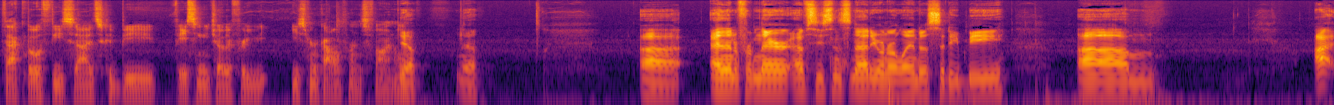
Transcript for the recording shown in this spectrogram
fact, both these sides could be facing each other for Eastern Conference Final. Yeah. Yeah. Uh, and then from there, FC Cincinnati and Orlando City B. Um, I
